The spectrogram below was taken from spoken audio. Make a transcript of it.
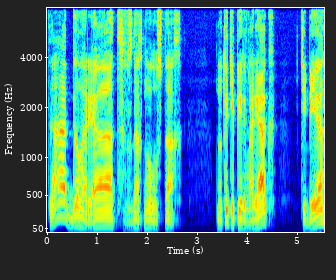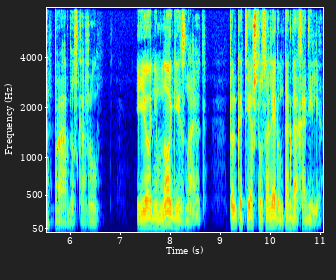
«Так говорят», – вздохнул Устах. «Но ты теперь варяг, Тебе правду скажу. Ее немногие знают, только те, что с Олегом тогда ходили.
